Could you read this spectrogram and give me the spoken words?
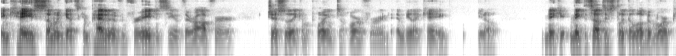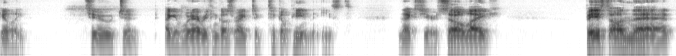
in case someone gets competitive in free agency with their offer, just so they can point to Horford and be like, hey, you know, make it make the Celtics look a little bit more appealing to to again when everything goes right to to compete in the East next year. So like based on that,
